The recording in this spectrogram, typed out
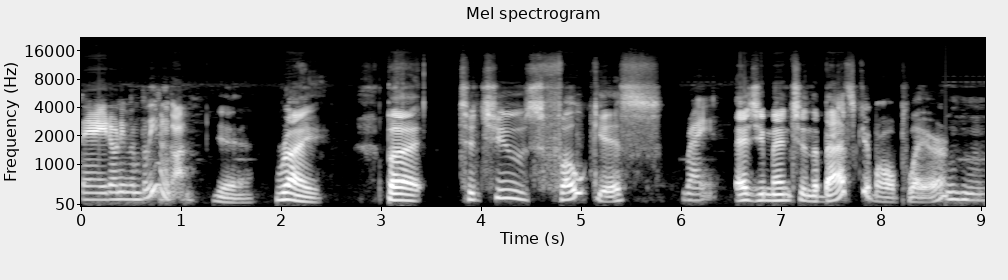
they don't even believe in God. Yeah. Right. But to choose focus, Right. as you mentioned, the basketball player, hmm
